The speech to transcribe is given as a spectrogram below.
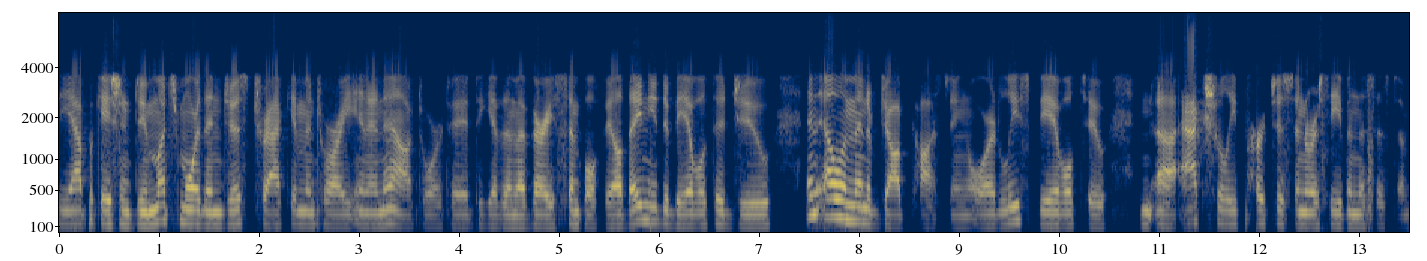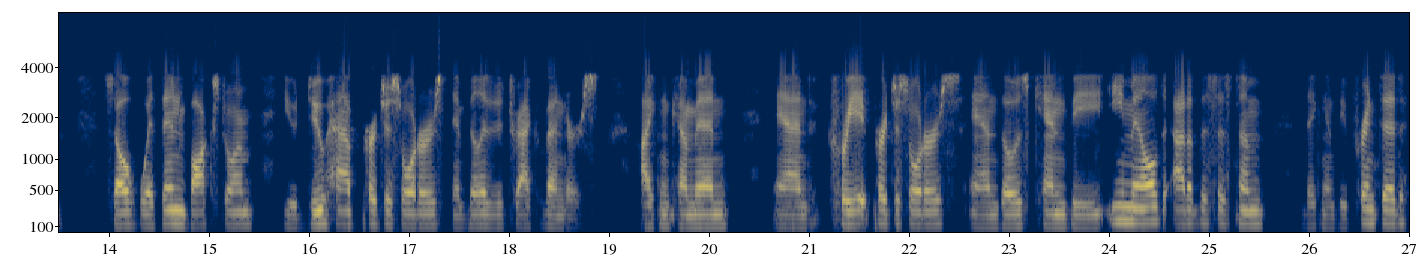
the application do much more than just track inventory in and out or to, to give them a very simple feel. They need to be able to do an element of job costing or at least be able to uh, actually purchase and receive in the system. So within BoxStorm, you do have purchase orders, the ability to track vendors. I can come in and create purchase orders and those can be emailed out of the system. They can be printed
